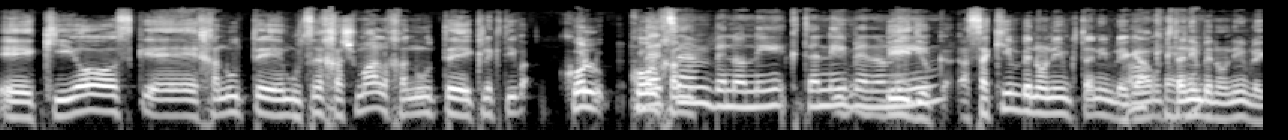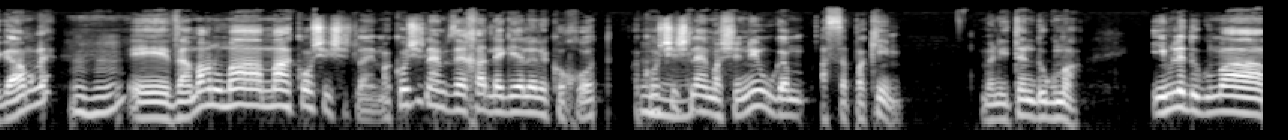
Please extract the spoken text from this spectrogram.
אה, קיוסק, אה, חנות אה, מוצרי חשמל, חנות אה, כלי כתיבה, כל, כל בעצם חנות. בינוני, קטני, בינוניים. בדיוק, עסקים בינוניים קטנים לגמרי, אוקיי. קטנים בינוניים לגמרי. אה, ואמרנו, מה, מה הקושי שלהם? הקושי שלהם זה אחד, להגיע ללקוחות. הקושי שלהם השני הוא גם הספקים. ואני אתן דוגמה. אם לדוגמה,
